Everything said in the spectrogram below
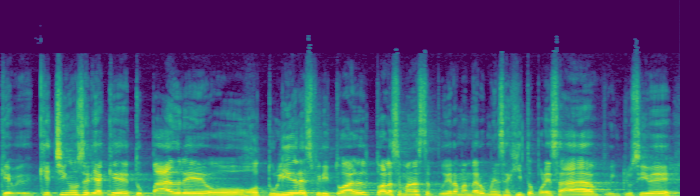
Qué, qué chingón sería que tu padre o, o tu líder espiritual todas las semanas te pudiera mandar un mensajito por esa app, inclusive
